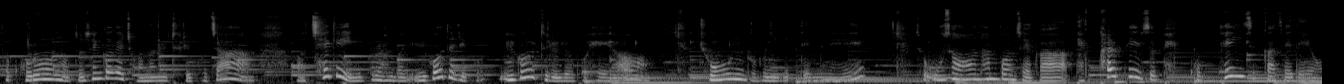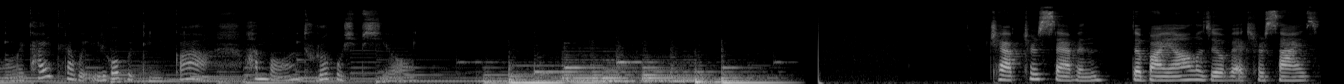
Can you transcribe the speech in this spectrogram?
그래서 그런 어떤 생각의 전환을 드리고자 어, 책의 일부를 한번 읽어드리고 읽어드리려고 해요. 좋은 부분이기 때문에 우선 한번 제가 108페이지, 109페이지까지의 내용을 타이틀하고 읽어볼 테니까 한번 들어보십시오. Chapter 7 The Biology of Exercise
